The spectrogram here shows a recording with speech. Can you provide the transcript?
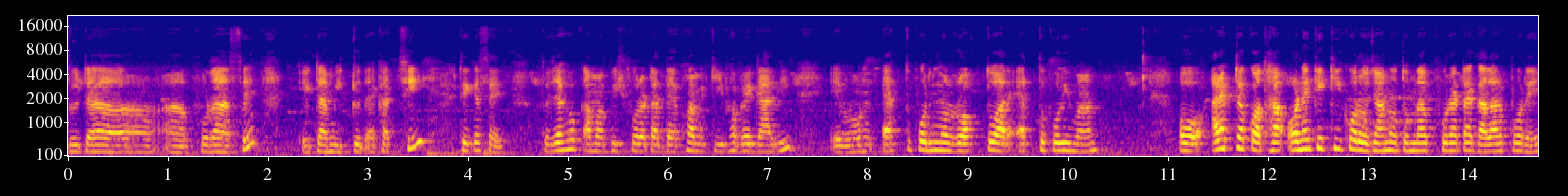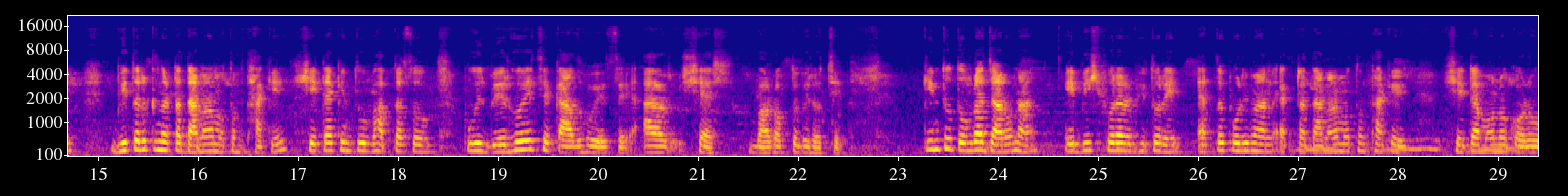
দুইটা ফোড়া আছে। এটা আমি একটু দেখাচ্ছি, ঠিক আছে? তো যাই হোক, আমার বিস্ফোরাটা দেখো আমি কীভাবে গালি এবং এত পরিমাণ রক্ত আর এত পরিমাণ। ও, আরেকটা কথা, অনেকে কি করো জানো, তোমরা ফোড়াটা গালার পরে ভিতরে কিন্তু একটা দানার মতন থাকে। সেটা কিন্তু ভাবতাছো পুষ বের হয়েছে, কাজ হয়েছে, আর শেষ, বা রক্ত বের হচ্ছে। কিন্তু তোমরা জানো না এই বিষ ফোড়ার ভিতরে এত পরিমাণ একটা দানার মতন থাকে, সেটা মনে করো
